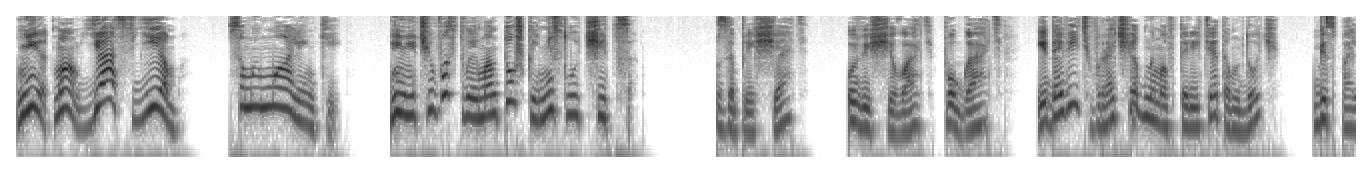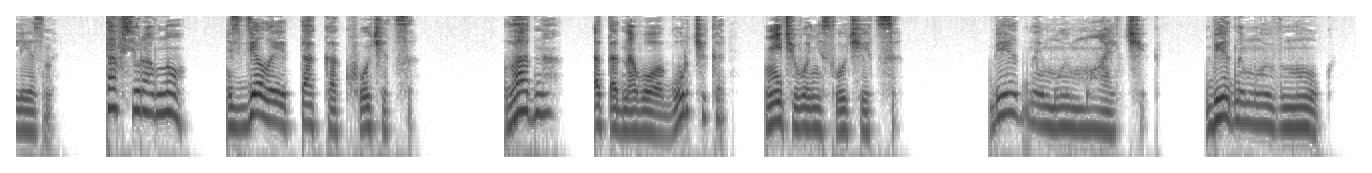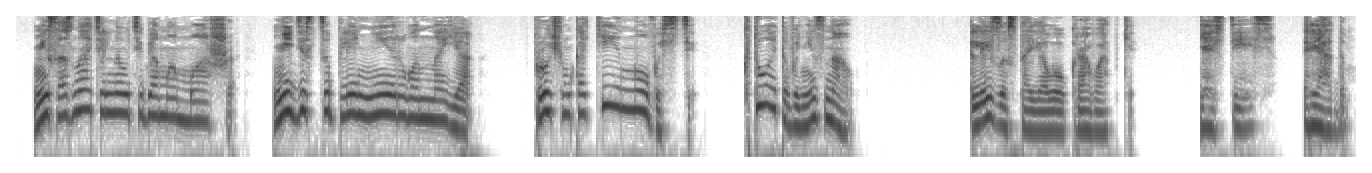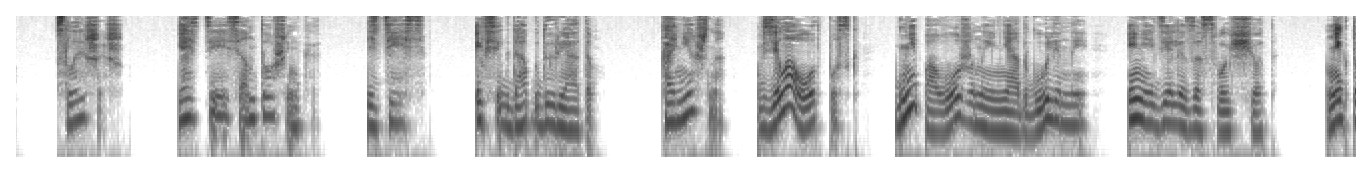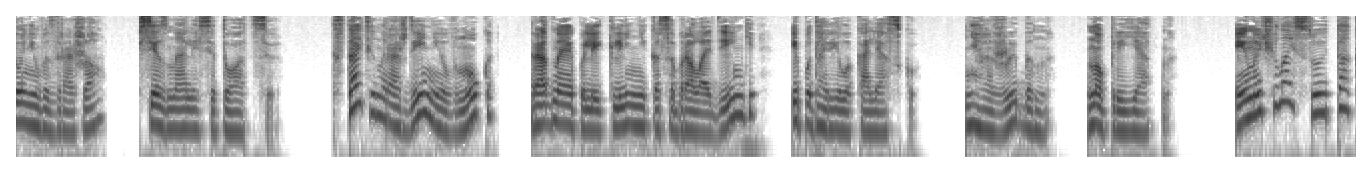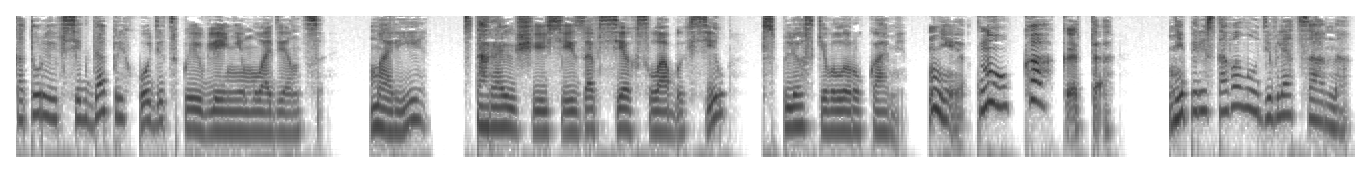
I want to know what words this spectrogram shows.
Нет, мам, я съем. Самый маленький. И ничего с твоей Антошкой не случится. Запрещать, увещевать, пугать и давить врачебным авторитетом дочь бесполезно. Та все равно сделает так, как хочется. Ладно, от одного огурчика ничего не случится. Бедный мой мальчик, бедный мой внук, несознательная у тебя мамаша, недисциплинированная. Впрочем, какие новости? Кто этого не знал? Лиза стояла у кроватки. «Я здесь, рядом, слышишь? Я здесь, Антошенька, здесь, и всегда буду рядом. Конечно, взяла отпуск, дни положенные, неотгуленные, и неделя за свой счет. Никто не возражал, все знали ситуацию. Кстати, на рождение внука родная поликлиника собрала деньги и подарила коляску. Неожиданно, но приятно. И началась суета, которая всегда приходит с появлением младенца. Мария, старающаяся изо всех слабых сил, всплескивала руками. «Нет, ну как это?» Не переставала удивляться она.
